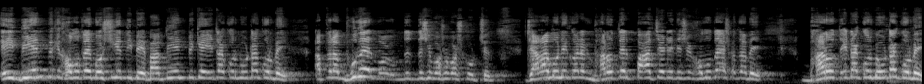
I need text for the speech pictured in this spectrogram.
এই বিএনপিকে ক্ষমতায় বসিয়ে দিবে বা বিএনপিকে এটা করবে, ওটা করবে, আপনারা ভুলের দেশে বসবাস করছেন। যারা মনে করেন ভারতের পা চেটে দেশে ক্ষমতায় আসা যাবে, ভারত এটা করবে, ওটা করবে,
